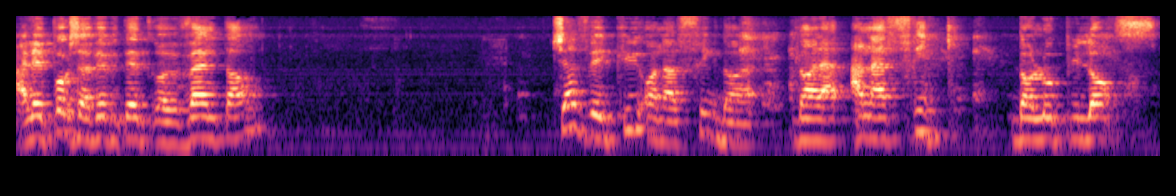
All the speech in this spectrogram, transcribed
à l'époque j'avais peut-être 20 ans, tu as vécu en Afrique, dans, dans la, en Afrique, dans l'opulence,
